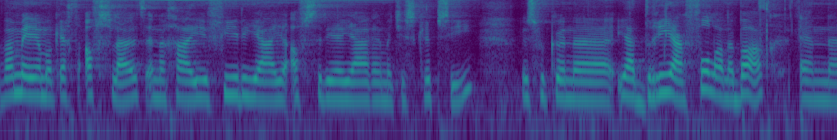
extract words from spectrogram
waarmee je hem ook echt afsluit. En dan ga je je vierde jaar, je afstudeerjaar in met je scriptie. Dus we kunnen ja, drie jaar vol aan de bak. En eh,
